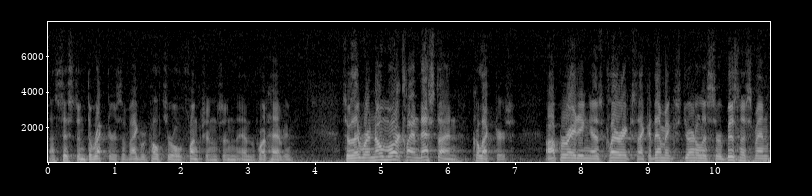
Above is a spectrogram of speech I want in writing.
assistant directors of agricultural functions and, and what have you. So there were no more clandestine collectors operating as clerics, academics, journalists, or businessmen,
